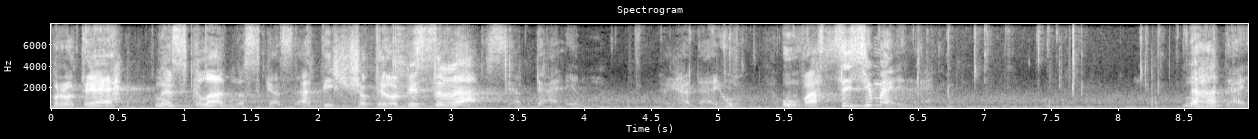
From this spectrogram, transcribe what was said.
Проте нескладно сказати, що ти обісрався, Далін. Гадаю, у вас це сімейне. Нагадай,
